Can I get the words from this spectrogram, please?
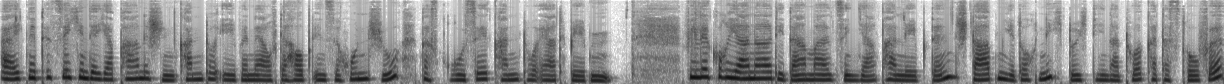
ereignete sich in der japanischen Kanto-Ebene auf der Hauptinsel Honshu das große Kanto-Erdbeben. Viele Koreaner, die damals in Japan lebten, starben jedoch nicht durch die Naturkatastrophe,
